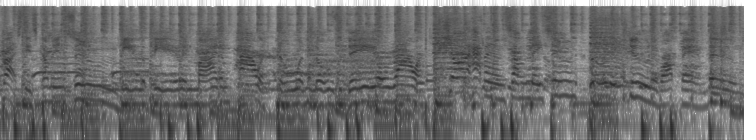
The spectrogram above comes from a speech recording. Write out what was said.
Christ is coming soon. He'll appear in might and power. No one knows the day or hour. Sure happen someday soon. Doodly doodly wop bam boom.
